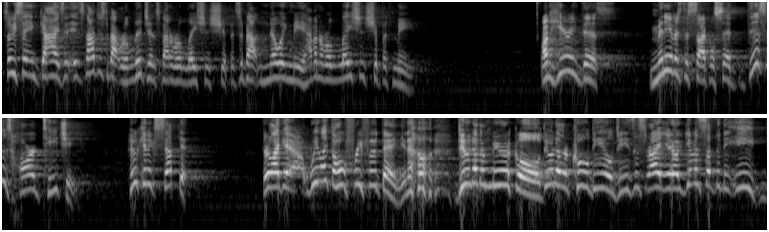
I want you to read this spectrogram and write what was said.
So he's saying, guys, it's not just about religion, it's about a relationship. It's about knowing me, having a relationship with me. On hearing this, many of his disciples said, This is hard teaching. Who can accept it? They're like, yeah, we like the whole free food thing, you know? do another miracle, do another cool deal, Jesus, right? You know, give us something to eat.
